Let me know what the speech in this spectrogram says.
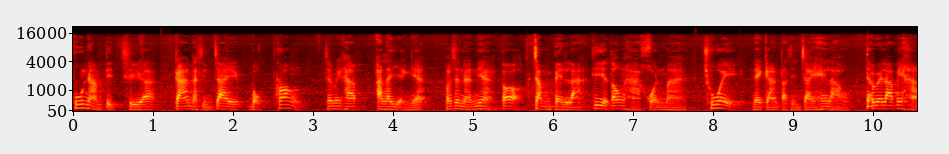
ผู้นำติดเชื้อ การตัดสินใจบกพร่อง ใช่ไหมครับ อะไรอย่างเงี้ย เพราะฉะนั้นเนี่ยก็จำเป็นละที่จะต้องหาคนมาช่วยในการตัดสินใจให้เรา แต่เวลาไปหา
